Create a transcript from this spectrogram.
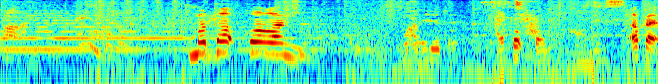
Five, My popcorn! one. My popcorn. Commence. Okay.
